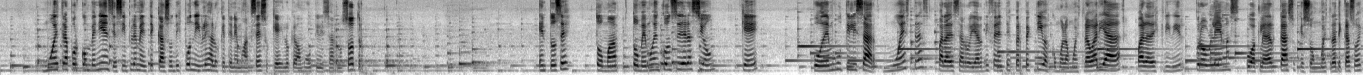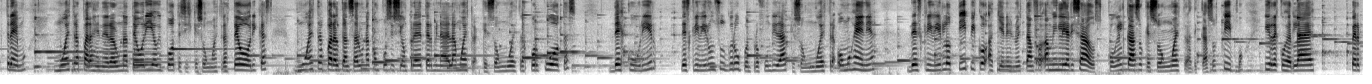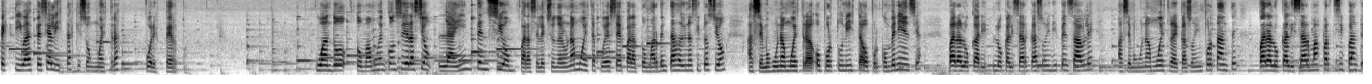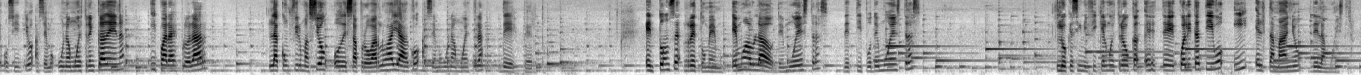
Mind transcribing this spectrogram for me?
muestra por conveniencia simplemente casos disponibles a los que tenemos acceso, que es lo que vamos a utilizar nosotros. Entonces, tomemos en consideración que podemos utilizar muestras para desarrollar diferentes perspectivas, como la muestra variada, para describir problemas o aclarar casos que son muestras de casos extremos, muestras para generar una teoría o hipótesis, que son muestras teóricas, muestras para alcanzar una composición predeterminada de la muestra, que son muestras por cuotas, descubrir, describir un subgrupo en profundidad, que son muestras homogéneas, describir lo típico a quienes no están familiarizados con el caso, que son muestras de casos tipo, y recoger la perspectiva de especialistas, que son muestras por experto. Cuando tomamos en consideración la intención para seleccionar una muestra, puede ser para tomar ventaja de una situación, hacemos una muestra oportunista o por conveniencia, para localizar casos indispensables, hacemos una muestra de casos importantes, para localizar más participantes o sitios, hacemos una muestra en cadena y para explorar la confirmación o desaprobar los hallazgos, hacemos una muestra de experto. Entonces, retomemos. Hemos hablado de muestras, de tipos de muestras, lo que significa el muestreo este, cualitativo y el tamaño de la muestra.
